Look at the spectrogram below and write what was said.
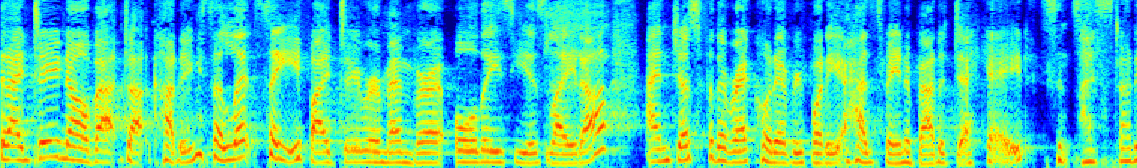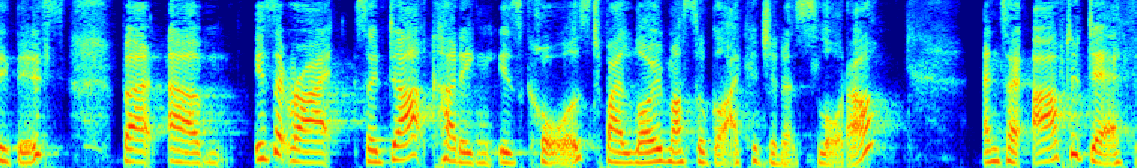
that I do know about dark cutting. So let's see if I do remember it all these years later. And just for the record, everybody, it has been about a decade since I studied this. But um, is it right? So dark cutting is caused by low muscle glycogen at slaughter. And so after death,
